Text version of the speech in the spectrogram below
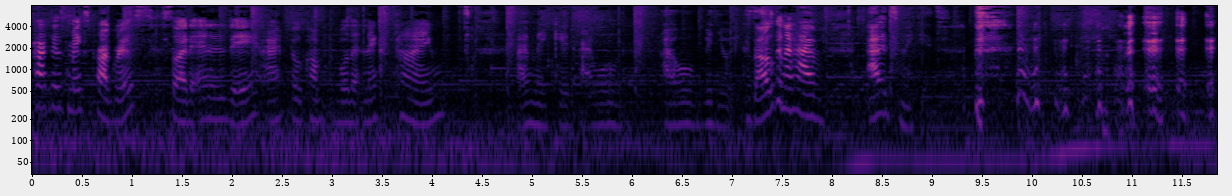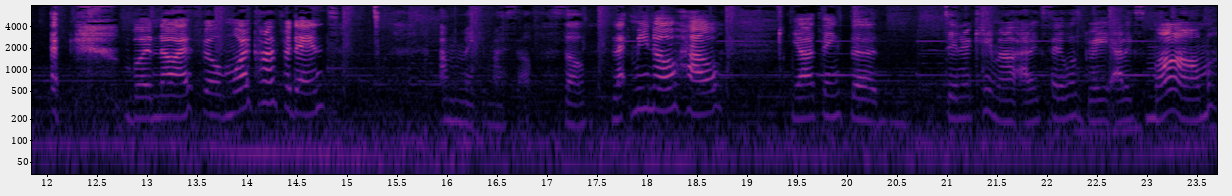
practice makes progress. So at the end of the day, I feel comfortable that next time I make it, I will, I will video it. Cause I was gonna have Alex make it. but now I feel more confident. I'm gonna make it myself. So let me know how y'all think the dinner came out. Alex said it was great. Alex's mom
